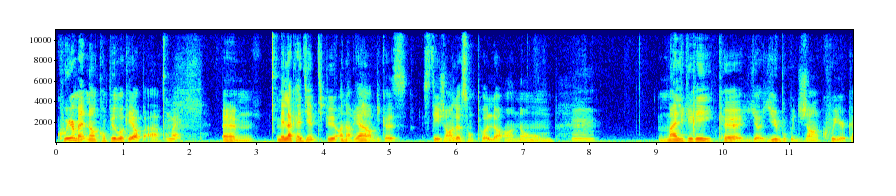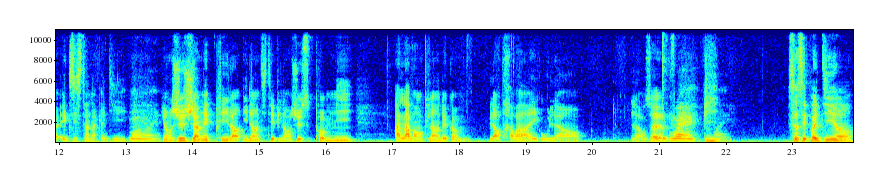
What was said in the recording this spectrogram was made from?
queer maintenant qu'on peut looker up à. Ouais. Euh, mais l'Acadie est un petit peu en arrière, because ces gens-là sont pas là en nombre, Hmm. Malgré qu'il y a eu beaucoup de gens queer qui existent en Acadie. Ouais, ouais. Ils ont juste jamais pris leur identité, puis ils l'ont juste pas mis à l'avant-plan de comme leur travail ou leur, leurs œuvres. Ouais. Puis-. Ça, c'est pas dire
